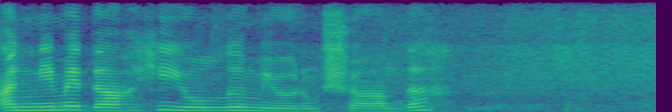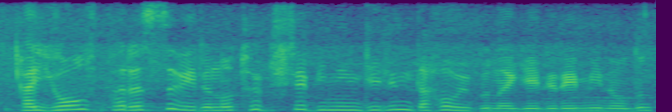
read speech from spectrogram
anneme dahi yollamıyorum şu anda. Ha yol parası verin otobüse binin gelin daha uyguna gelir emin olun.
